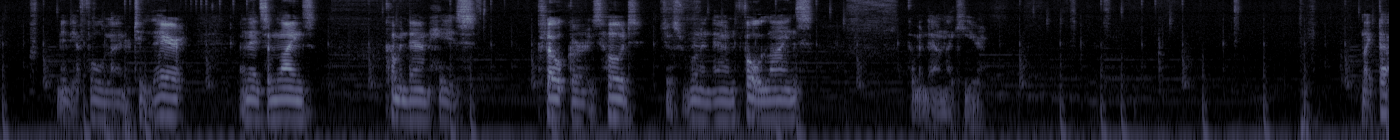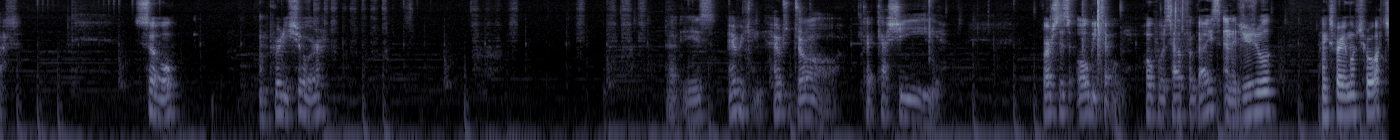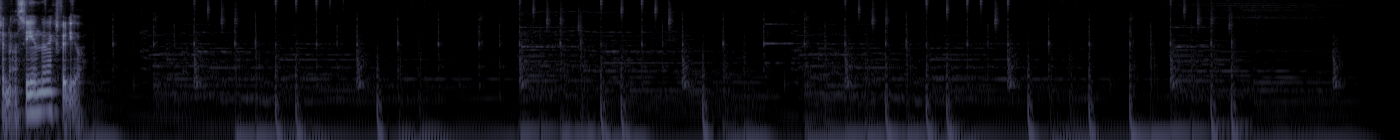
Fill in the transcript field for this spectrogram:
Maybe a fold line or two there. And then some lines coming down his cloak or his hood. Just running down, fold lines coming down like here. Like that. So, I'm pretty sure that is everything. How to draw Kakashi versus Obito. Hope it was helpful guys and as usual, thanks very much for watching. I'll see you in the next video.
